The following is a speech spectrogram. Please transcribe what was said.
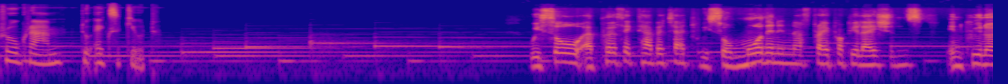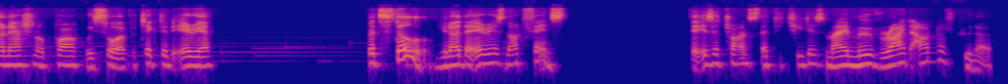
program to execute. We saw a perfect habitat. We saw more than enough prey populations in Kuno National Park. We saw a protected area. But still, you know, the area is not fenced. There is a chance that the cheetahs may move right out of Kuno.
